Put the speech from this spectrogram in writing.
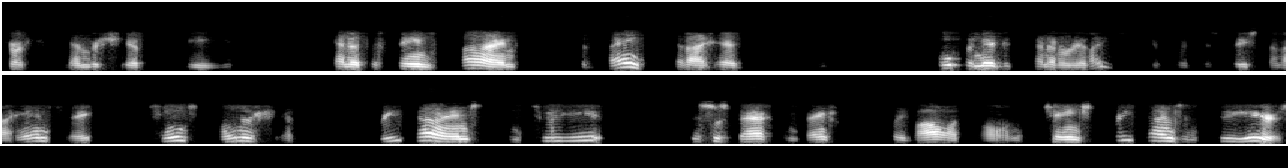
structured membership fees. And at the same time, the bank that I had open-ended kind of a relationship with, just based on a handshake, changed ownership three times in two years. This was back when banks were really volatile, and it changed three times in two years.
